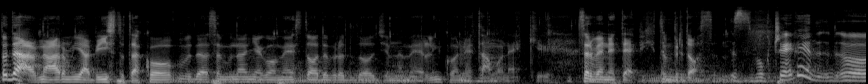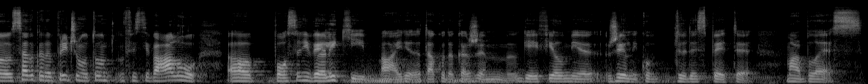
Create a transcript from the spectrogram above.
pa da, naravno, ja bi isto tako, da sam na njegovo mesto odabrao da dođem na Merlinku, a ne tamo neki crvene tepih, to je predosadno. Zbog čega je, sad kada pričamo o tom festivalu, poslednji veliki, ajde da tako da kažem, gej film je Žilnikov 95. Marble S.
